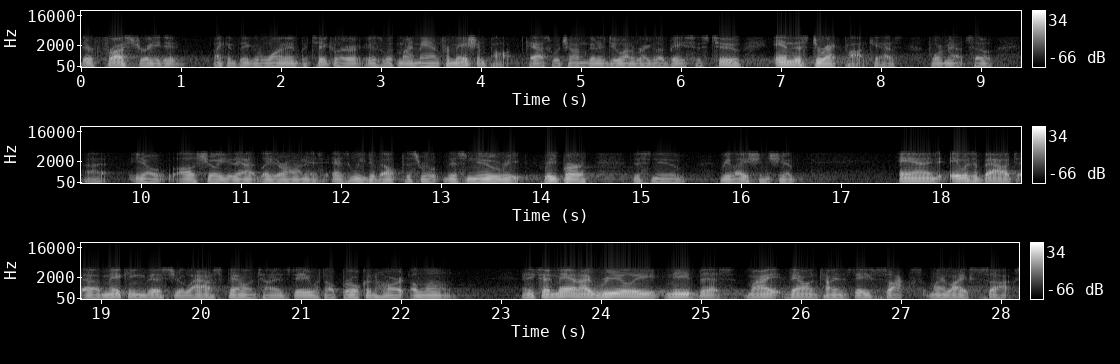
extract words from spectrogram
they're frustrated. I can think of one in particular is with my Manformation podcast, which I'm going to do on a regular basis too in this direct podcast format. So, uh, you know, I'll show you that later on as as we develop this re- this new re- rebirth, this new relationship. And it was about uh, making this your last Valentine's Day with a broken heart alone. And he said, Man, I really need this. My Valentine's Day sucks. My life sucks.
